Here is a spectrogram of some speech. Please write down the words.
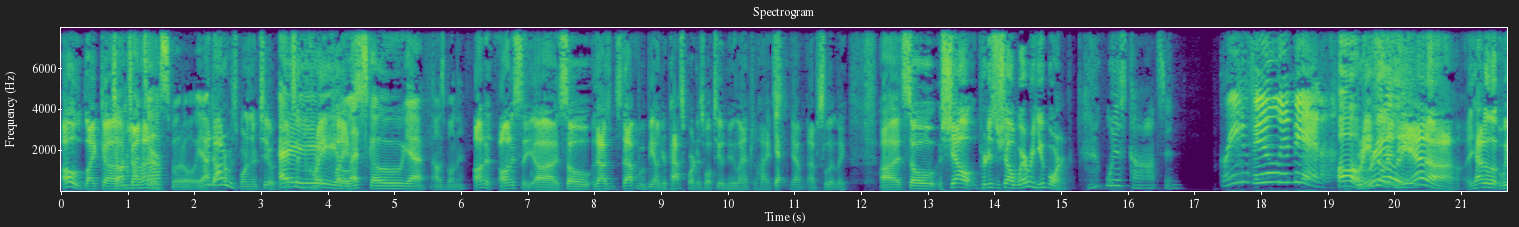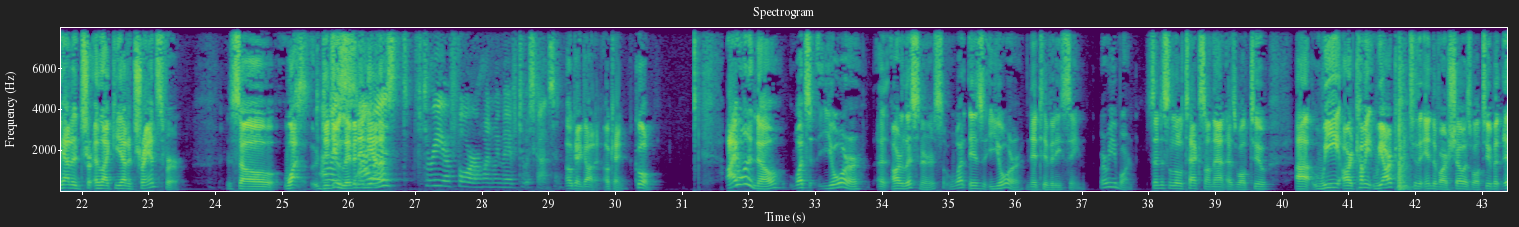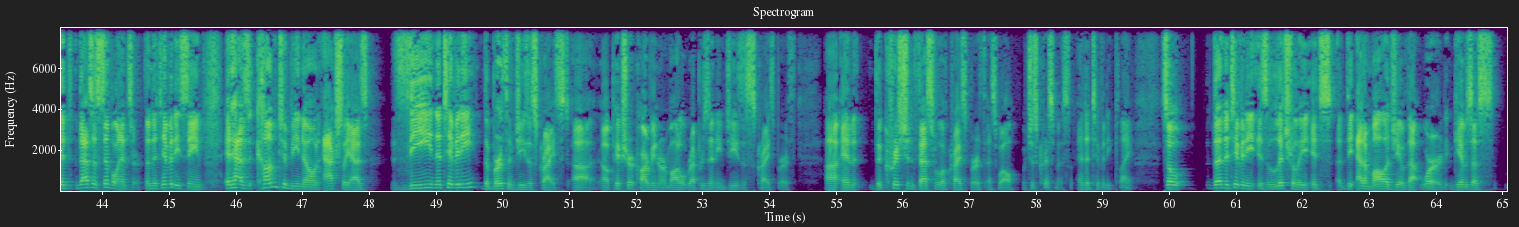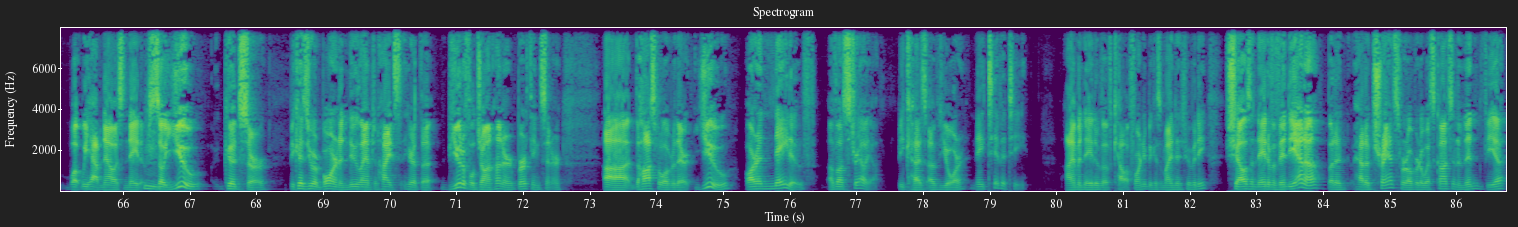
Oh, like uh, John, John, Hunter Hunter. Hospital. Yeah. My daughter was born there too. That's a great place. Let's go. Yeah, I was born there. Hon- honestly, uh, so that that would be on your passport as well too. New Lambton Heights. Yep. Yeah, absolutely. Uh, so Shell, producer Shell, where were you born? Wisconsin. Greenfield, Indiana. Oh, Greenfield, really? Indiana. You had a we had a tr- like you had a transfer. So what did I you live in Indiana? Three or four when we moved to Wisconsin. Okay, got it. Okay, cool. I want to know what's your uh, our listeners. What is your nativity scene? Where were you born? Send us a little text on that as well too. Uh, we are coming. We are coming to the end of our show as well too. But it, that's a simple answer. The nativity scene. It has come to be known actually as the nativity, the birth of Jesus Christ, uh, a picture carving or a model representing Jesus Christ's birth uh, and the Christian festival of Christ's birth as well, which is Christmas, a nativity play. So the nativity is literally it's the etymology of that word gives us what we have now as natives. So you, good sir, because you were born in New Lambton Heights here at the beautiful John Hunter Birthing Center, uh, the hospital over there, you are a native of Australia because of your nativity. I'm a native of California because of my nativity. Shell's a native of Indiana, but it had a transfer over to Wisconsin and then via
